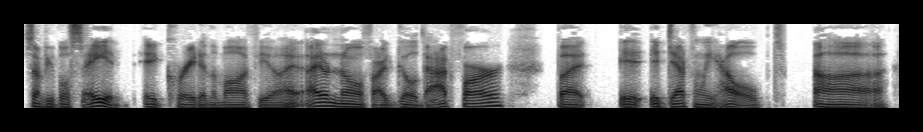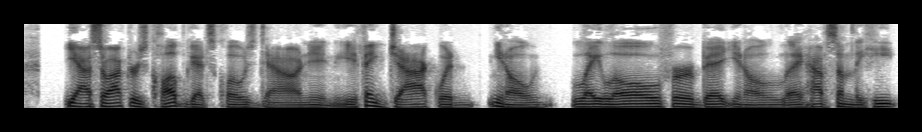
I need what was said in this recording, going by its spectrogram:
Some people say it it created the mafia. I, I don't know if I'd go that far, but it it definitely helped. Uh, yeah. So after his club gets closed down, you you think Jack would you know lay low for a bit, you know, like have some of the heat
